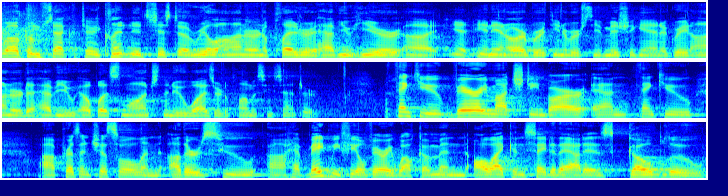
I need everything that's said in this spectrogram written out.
Welcome, Secretary Clinton. It's just a real honor and a pleasure to have you here uh, in Ann Arbor at the University of Michigan. A great honor to have you help us launch the new Weiser Diplomacy Center. Well, thank you very much, Dean Barr, and thank you, uh, President Chisholm and others who uh, have made me feel very welcome. And all I can say to that is, go blue.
